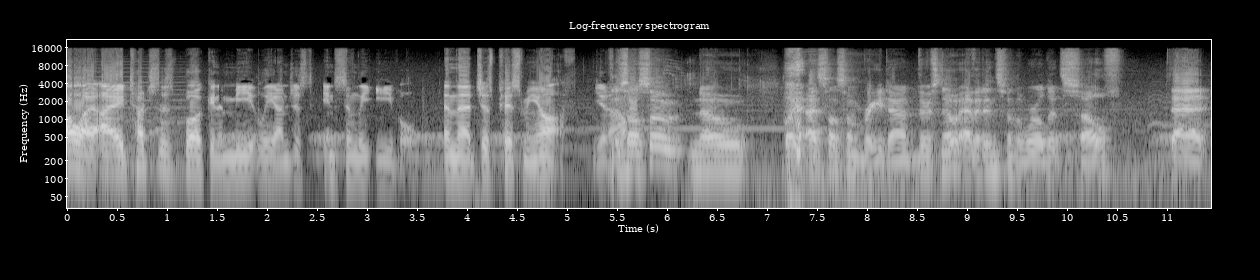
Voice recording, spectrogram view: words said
oh, I, I touched this book and immediately I'm just instantly evil, and that just pissed me off. You know? There's also no, like I saw someone break it down. There's no evidence in the world itself that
